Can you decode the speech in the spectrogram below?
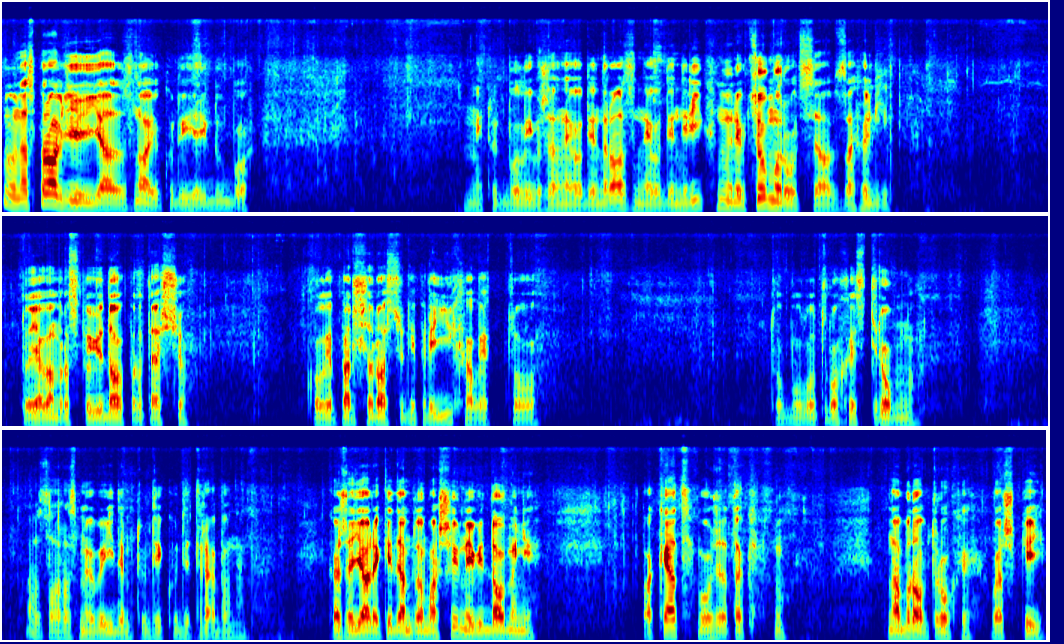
Ну, насправді я знаю, куди я йду, бо ми тут були вже не один раз, не один рік. Ну, не в цьому році, а взагалі. То я вам розповідав про те, що коли перший раз сюди приїхали, то, то було трохи стрьомно. А зараз ми вийдемо туди, куди треба нам. Каже, Ярик, ідемо до машини, віддав мені пакет, бо вже так ну, набрав трохи важкий.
